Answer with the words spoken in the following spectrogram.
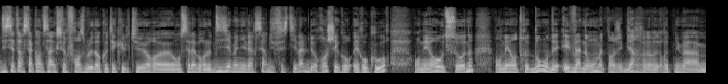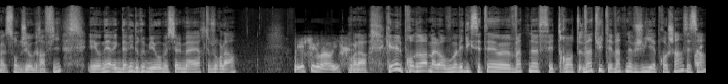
17h55 sur France Bleu dans Côté Culture. euh, on célèbre le dixième anniversaire du festival de Rocher-Recourt. On est en Haute-Saône. On est entre Bonde et Vanon. Maintenant, j'ai bien re- retenu ma, ma leçon de géographie. Et on est avec David Rubio, monsieur le maire, toujours là. Oui, je suis toujours là, oui. Voilà. Quel est le programme alors? Vous m'avez dit que c'était euh, 29 et 30, 28 et 29 juillet prochain, c'est ça?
